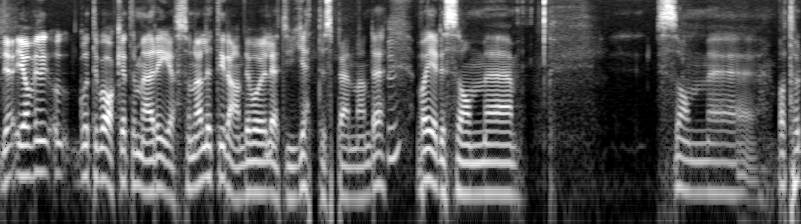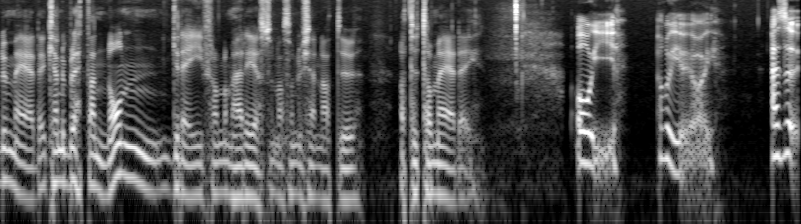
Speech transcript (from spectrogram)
Jag vill gå tillbaka till de här resorna lite grann. Det var ju lätt jättespännande. Mm. Vad är det som eh, som, eh, vad tar du med dig? Kan du berätta någon grej från de här resorna som du känner att du, att du tar med dig? Oj, oj, oj, oj. Alltså,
